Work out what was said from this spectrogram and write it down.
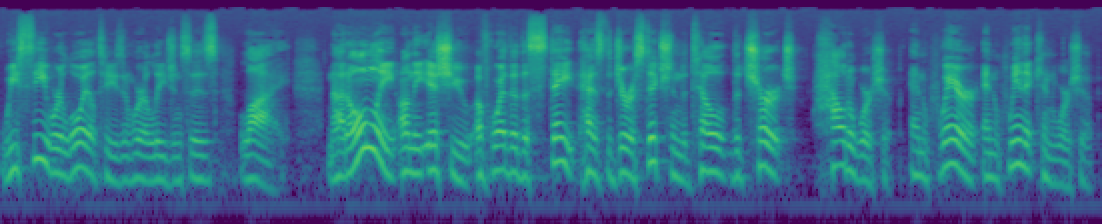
We see where loyalties and where allegiances lie. Not only on the issue of whether the state has the jurisdiction to tell the church how to worship and where and when it can worship,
